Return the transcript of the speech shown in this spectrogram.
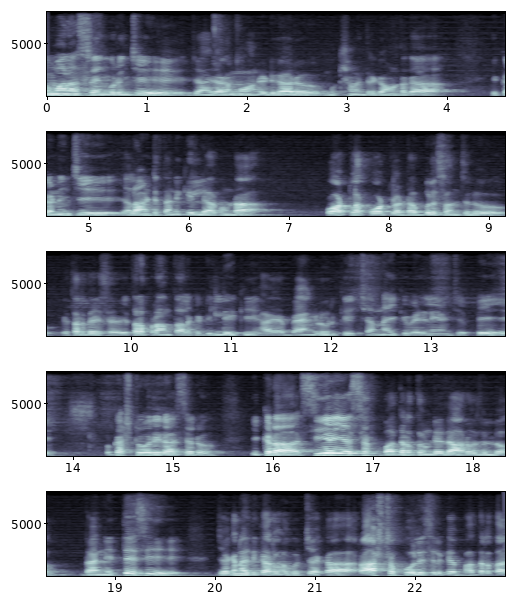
విమానాశ్రయం గురించి జగన్మోహన్ రెడ్డి గారు ముఖ్యమంత్రిగా ఉండగా ఇక్కడి నుంచి ఎలాంటి తనిఖీలు లేకుండా కోట్ల కోట్ల డబ్బుల సంచులు ఇతర దేశ ఇతర ప్రాంతాలకి ఢిల్లీకి హై బెంగళూరుకి చెన్నైకి వెళ్ళినాయి అని చెప్పి ఒక స్టోరీ రాశారు. ఇక్కడ సిఐఎస్ఎఫ్ భద్రత ఉండేది ఆ రోజుల్లో. దాన్ని ఎత్తేసి జగన్ అధికారంలోకి వచ్చాక రాష్ట్ర పోలీసులకే భద్రతా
